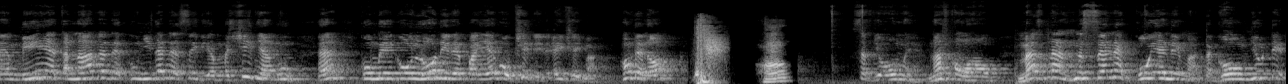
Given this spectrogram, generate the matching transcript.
လည်းမင်းရဲ့တနာတတ်တဲ့ကုညီတတ်တဲ့စိတ်တွေကမရှိပြန်ဘူးဟမ်ကိုမေကိုလိုးနေတဲ့ပိုင်ရဲကိုဖြစ်နေတယ်အဲ့ဒီချိန်မှာဟုတ်တယ်နော်စက်ပြောမယ်နတ်ကောင်အောင်မတ်လ29ရက်နေ့မှာတကုံမြို့တစ်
